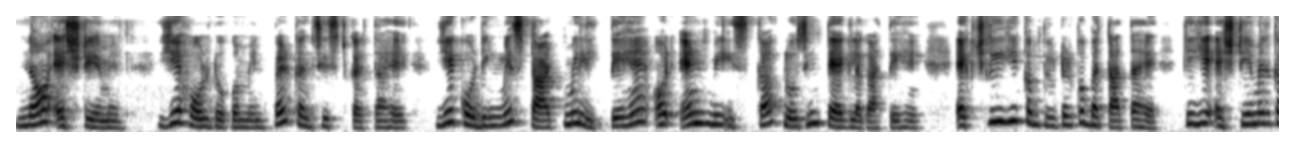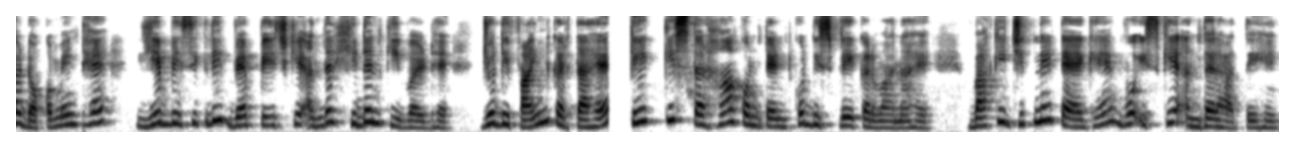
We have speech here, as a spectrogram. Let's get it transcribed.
Now H T M L ये होल डॉक्यूमेंट पर कंसिस्ट करता है। ये कोडिंग में स्टार्ट में लिखते हैं और एंड में इसका क्लोजिंग टैग लगाते हैं। एक्चुअली ये कंप्यूटर को बताता है कि ये एच का डॉक्यूमेंट है। ये बेसिकली वेब पेज के अंदर हिडन कीवर्ड है, जो डिफाइन करता है कि किस तरह कंटेंट को डिस्प्ले करवाना है। बाकी जितने टैग हैं, वो इसके अंदर आते हैं।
